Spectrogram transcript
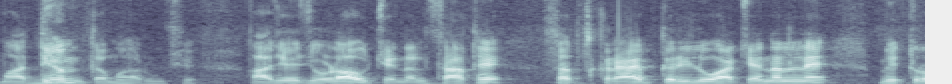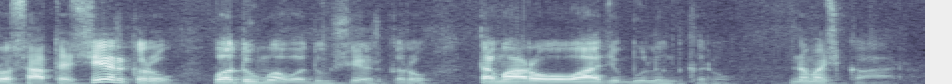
માધ્યમ તમારું છે. આજે જોડાઓ, ચેનલ સાથે સબસ્ક્રાઇબ કરી લો આ ચેનલને. મિત્રો સાથે શેર કરો, વધુમાં વધુ શેર કરો. તમારો અવાજ બુલંદ કરો. નમસ્કાર.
